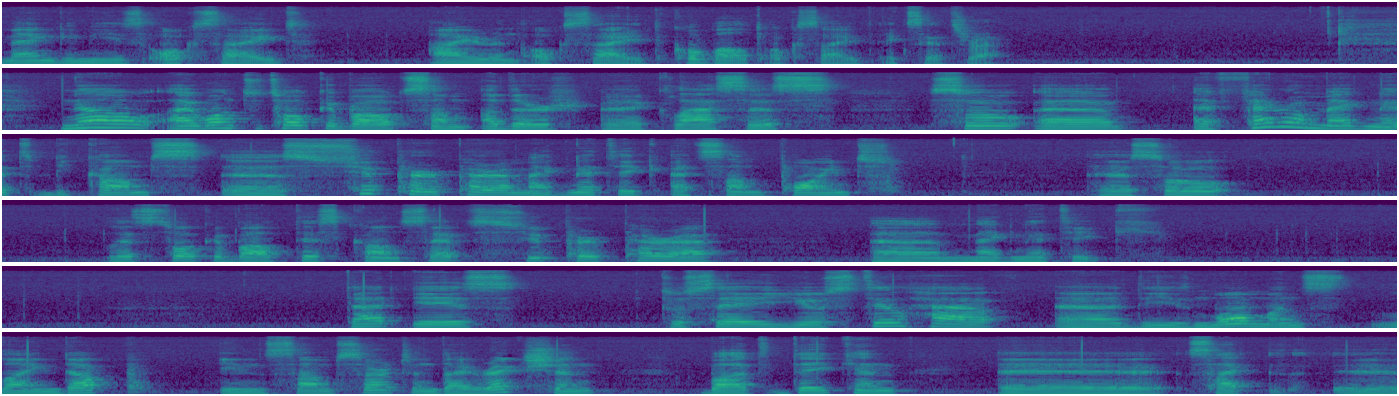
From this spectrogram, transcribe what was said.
manganese oxide, iron oxide, cobalt oxide, etc. Now I want to talk about some other uh, classes. So uh, a ferromagnet becomes uh, super paramagnetic at some point. Uh, so let's talk about this concept, super paramagnetic. That is to say you still have uh, these moments lined up in some certain direction, but they can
